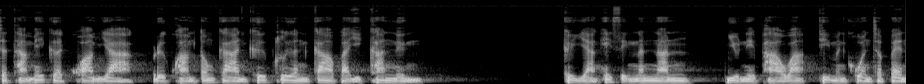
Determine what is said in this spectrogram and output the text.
จะทำให้เกิดความอยากหรือความต้องการคืบเคลื่อนก้าวไปอีกขั้นหนึ่ง คืออยากให้สิ่งนั้นๆ อยู่ในภาวะที่มันควรจะเป็น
